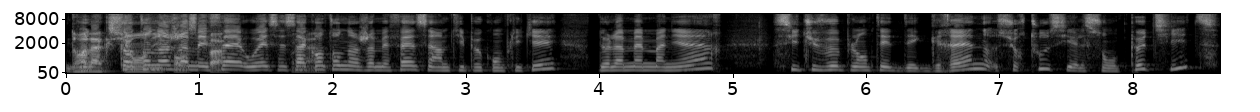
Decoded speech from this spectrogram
dans l'action, quand on n'a jamais fait, ouais, c'est ça. Quand on n'a jamais fait, c'est un petit peu compliqué. De la même manière, si tu veux planter des graines, surtout si elles sont petites,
